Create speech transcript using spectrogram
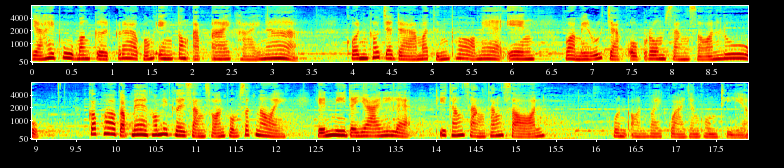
อย่าให้ผู้บังเกิดกล้าวของเองต้องอับอายขายหน้า คนเขาจะด่ามาถึงพ่อแม่เองว่าไม่รู้จักอบรมสั่งสอนลูก ก็พ่อกับแม่เขาไม่เคยสั่งสอนผมสักหน่อย เห็นมีแต่ยายนี่แหละ ที่ทั้งสั่งทั้งสอน คนอ่อนวัยกว่ายังคงเถียง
